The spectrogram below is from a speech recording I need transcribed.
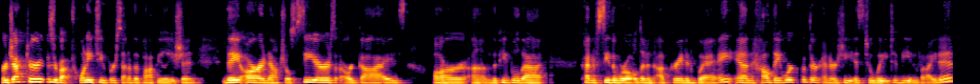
Projectors are about 22% of the population. They are our natural seers, our guides, are um, the people that kind of see the world in an upgraded way. And how they work with their energy is to wait to be invited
